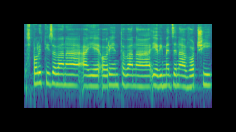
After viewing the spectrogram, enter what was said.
spolitizovaná a je orientovaná, je vymedzená voči e,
